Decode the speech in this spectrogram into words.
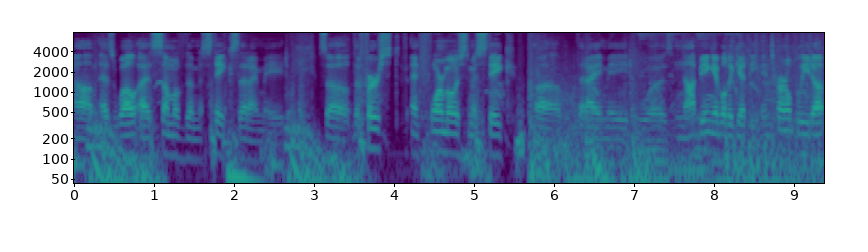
um, as well as some of the mistakes that I made. So the first and foremost mistake uh, that I made was not being able to get the internal bleed up,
